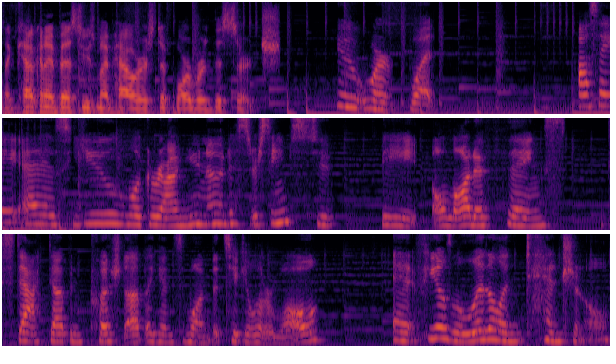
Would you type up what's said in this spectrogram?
Like how can I best use my powers to forward this search? Who or what? I'll say as you look around, you notice there seems to be a lot of things stacked up and pushed up against one particular wall. And it feels a little intentional.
